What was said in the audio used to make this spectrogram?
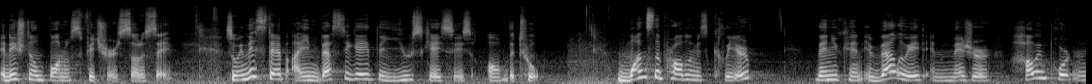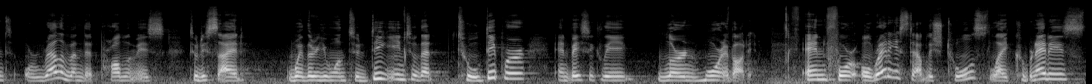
additional bonus features, so to say. So in this step, I investigate the use cases of the tool. Once the problem is clear, then you can evaluate and measure how important or relevant that problem is to decide whether you want to dig into that tool deeper and basically learn more about it. And for already established tools like Kubernetes,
